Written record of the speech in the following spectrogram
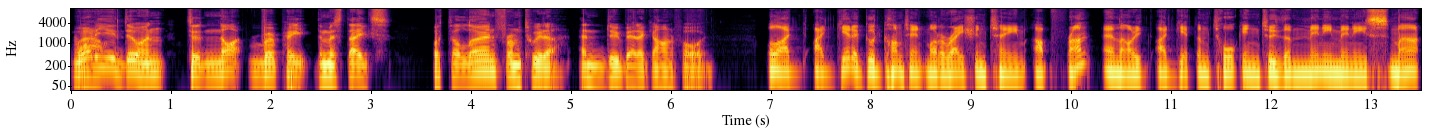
What Wow. are you doing to not repeat the mistakes or to learn from Twitter and do better going forward? Well, I'd I'd get a good content moderation team up front, and I'd, I'd get them talking to the many many smart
